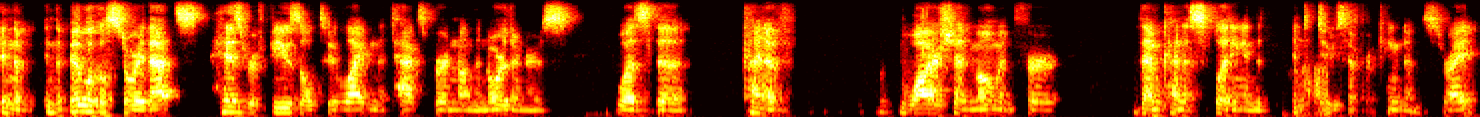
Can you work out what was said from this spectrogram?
in the in the biblical story that's his refusal to lighten the tax burden on the northerners was the kind of watershed moment for them kind of splitting into into two separate kingdoms right?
